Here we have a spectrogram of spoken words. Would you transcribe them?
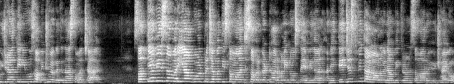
ગુજરાતી ન્યૂઝ. હવે જોઈએ અગત્યના સમાચાર. સત્યાવીસ વરિયા ગોળ પ્રજાપતિ સમાજ સાબરકાંઠા અરવલ્લીનો સ્નેહ મિલન અને તેજસ્વી તાલાઓનો ઇનામ વિતરણ સમારોહ યોજાયો.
